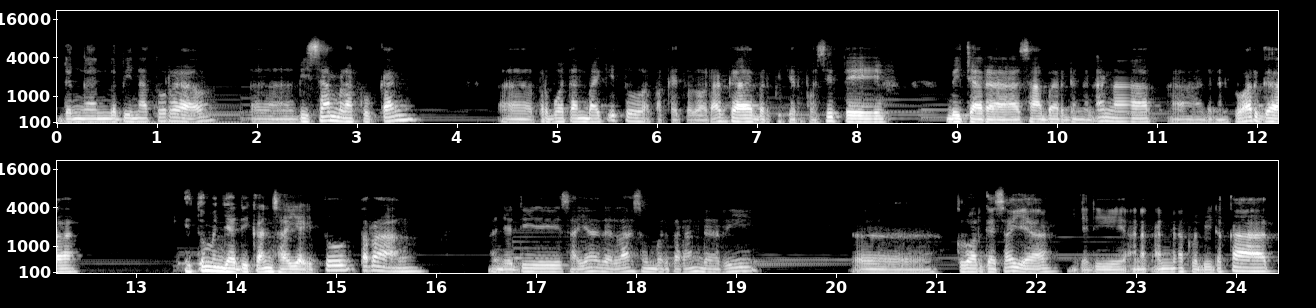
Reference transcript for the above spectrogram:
dengan lebih natural uh, bisa melakukan uh, perbuatan baik itu, apakah itu olahraga, berpikir positif, bicara sabar dengan anak, uh, dengan keluarga, itu menjadikan saya itu terang. Nah, jadi saya adalah sumber terang dari keluarga saya, jadi anak-anak lebih dekat,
